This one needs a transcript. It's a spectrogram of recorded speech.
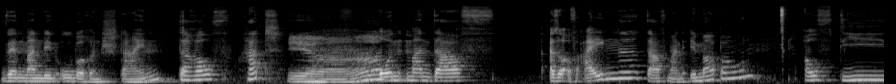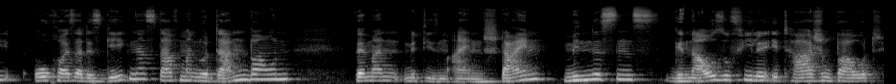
wenn man den oberen Stein darauf hat. Ja. Und man darf, also auf eigene darf man immer bauen. Auf die Hochhäuser des Gegners darf man nur dann bauen, wenn man mit diesem einen Stein mindestens genauso viele Etagen baut,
